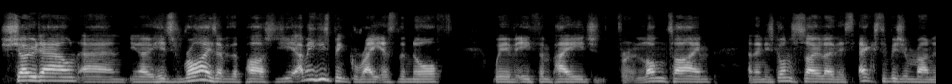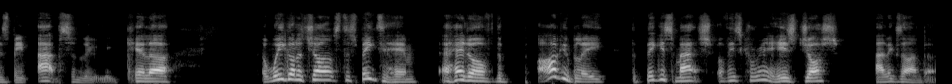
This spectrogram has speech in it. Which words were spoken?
showdown and, you know, his rise over the past year. I mean, he's been great as the North with Ethan Page for a long time. and then he's gone solo. This X Division run has been absolutely killer. And we got a chance to speak to him ahead of the arguably the biggest match of his career. Here's Josh Alexander.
